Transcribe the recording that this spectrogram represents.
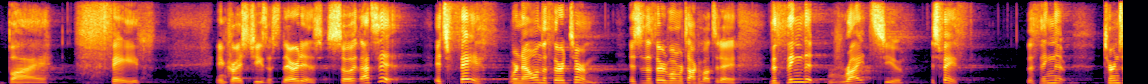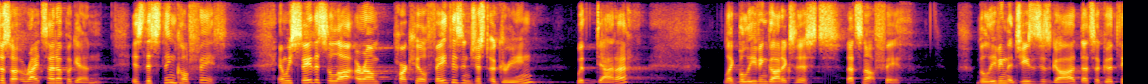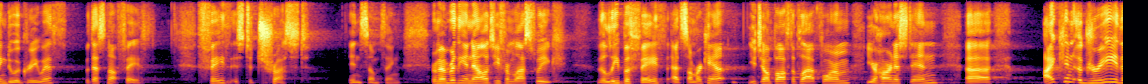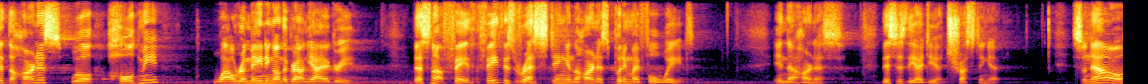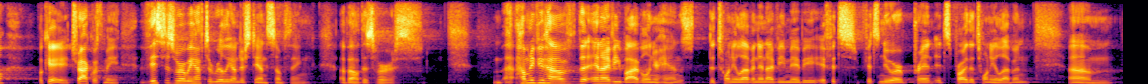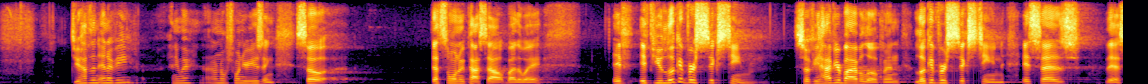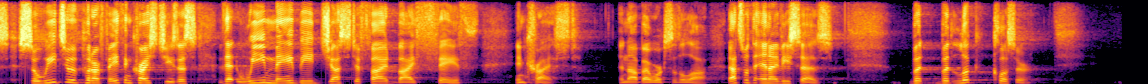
By faith in Christ Jesus. There it is. So that's it. It's faith. We're now on the third term. This is the third one we're talking about today. The thing that rights you is faith. The thing that turns us right side up again is this thing called faith. And we say this a lot around Park Hill. Faith isn't just agreeing with data, like believing God exists. That's not faith. Believing that Jesus is God, that's a good thing to agree with, but that's not faith. Faith is to trust in something. Remember the analogy from last week? The leap of faith at summer camp? You jump off the platform, you're harnessed in. Uh, I can agree that the harness will hold me while remaining on the ground. Yeah, I agree. That's not faith. Faith is resting in the harness, putting my full weight in that harness. This is the idea, trusting it. So now, okay, track with me. This is where we have to really understand something about this verse. How many of you have the NIV Bible in your hands? The 2011 NIV, maybe. If it's if it's newer print, it's probably the 2011. Um, do you have the NIV anywhere? I don't know which one you're using. So that's the one we pass out, by the way. If if you look at verse 16, so if you have your Bible open, look at verse 16. It says this So we too have put our faith in Christ Jesus that we may be justified by faith in Christ and not by works of the law. That's what the NIV says. But, but look closer.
